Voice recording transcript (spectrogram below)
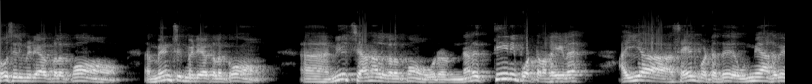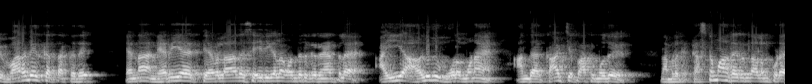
சோசியல் மீடியாக்களுக்கும் மெயின்ஸ்ட்ரீம் மீடியாக்களுக்கும் நியூஸ் சேனல்களுக்கும் ஒரு நிறைய தீனி போட்ட வகையில் ஐயா செயல்பட்டது உண்மையாகவே வரவேற்கத்தக்கது. ஏன்னா நிறைய தேவையில்லாத செய்திகள்லாம் வந்திருக்கிற நேரத்தில் ஐயா அழுது மூலமுன அந்த காட்சியை பார்க்கும்போது நம்மளுக்கு கஷ்டமாக இருந்தாலும் கூட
